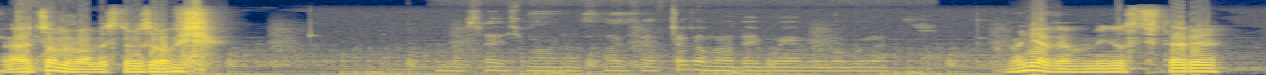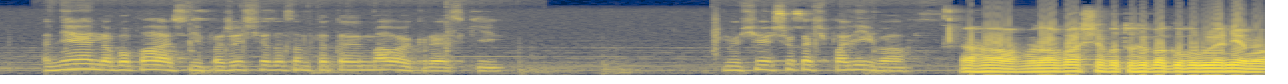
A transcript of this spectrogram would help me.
Ale co my mamy z tym zrobić? Na 6 mamy na starcie. Od czego my odejmujemy w ogóle? No nie wiem, minus 4. A nie, no bo patrz, nieparzyście to są te, te małe kreski. Musimy szukać paliwa. Aha, no właśnie, bo tu chyba go w ogóle nie ma.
